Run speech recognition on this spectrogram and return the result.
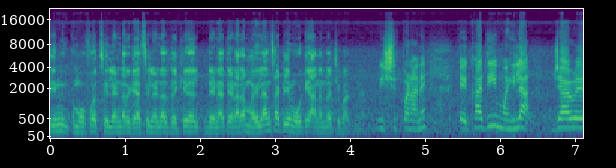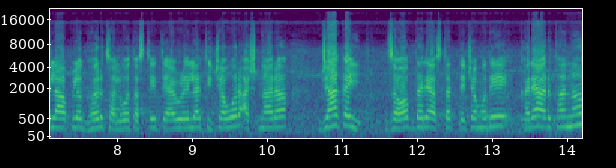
तीन मोफत सिलेंडर गॅस सिलेंडर देखील देण्यात येणार आहे. महिलांसाठी ही मोठी आनंदाची बातमी आहे. निश्चितपणाने एखादी महिला ज्या वेळेला आपलं घर चालवत असते त्यावेळेला तिच्यावर असणारा ज्या काही जबाबदाऱ्या असतात त्याच्यामध्ये खऱ्या अर्थानं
